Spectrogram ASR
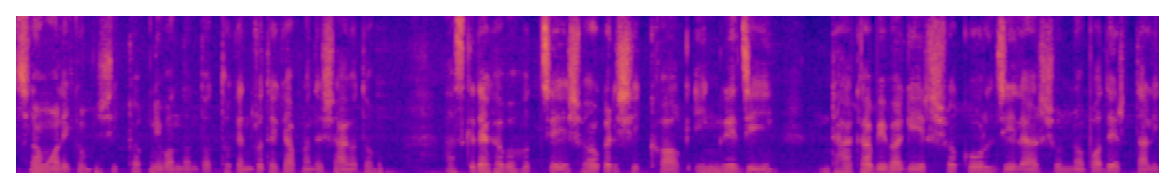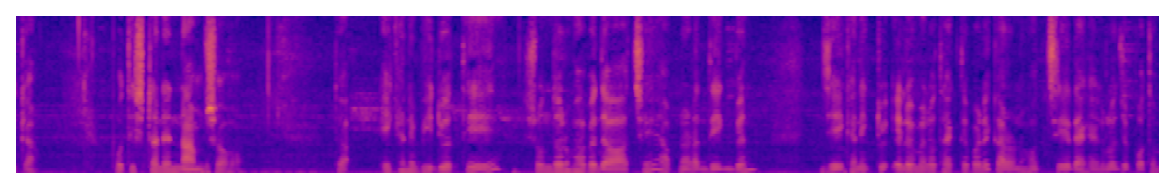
আসসালামু আলাইকুম। শিক্ষক নিবন্ধন তথ্য কেন্দ্র থেকে আপনাদের স্বাগতম। আজকে দেখাবো হচ্ছে সহকারী শিক্ষক ইংরেজি ঢাকা বিভাগের সকল জেলার শূন্য পদের তালিকা, প্রতিষ্ঠানের নাম সহ তো এখানে ভিডিওতে সুন্দরভাবে দেওয়া আছে, আপনারা দেখবেন। যে এখানে একটু এলোমেলো থাকতে পারে, কারণ হচ্ছে দেখা গেলো যে প্রথম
